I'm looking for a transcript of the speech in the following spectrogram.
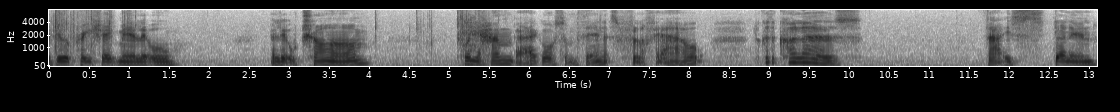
I do appreciate me a little a little charm on your handbag or something. Let's fluff it out. Look at the colours. That is stunning.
